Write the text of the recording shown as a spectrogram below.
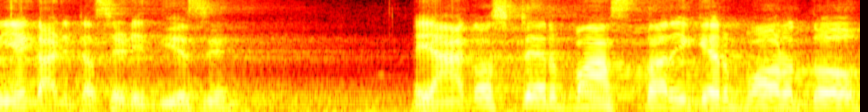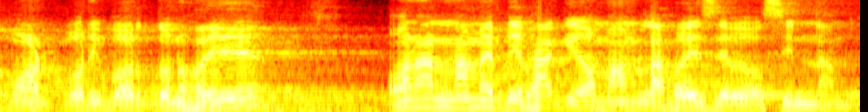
নিয়ে গাড়িটা ছেড়ে দিয়েছে। এই আগস্টের পাঁচ তারিখের পর তো পট পরিবর্তন হয়ে ওনার নামে বিভাগীয় মামলা হয়েছে ওসির নামে।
